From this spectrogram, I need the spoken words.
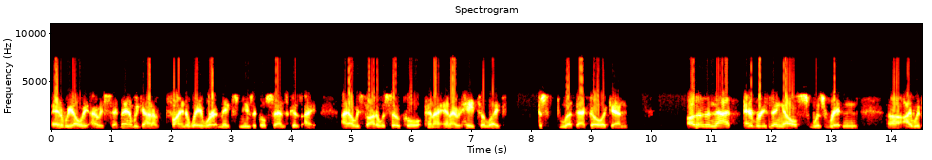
and we always I always said, man, we got to find a way where it makes musical sense because I I always thought it was so cool, and I and I would hate to like just let that go again. Other than that, everything else was written. uh, I would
